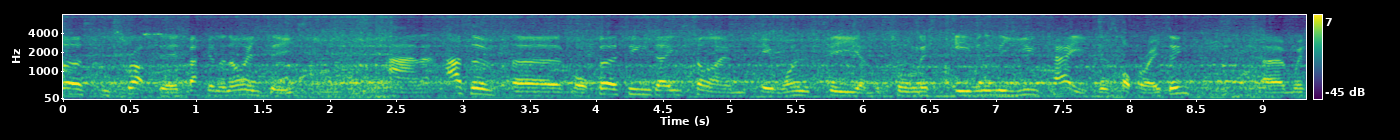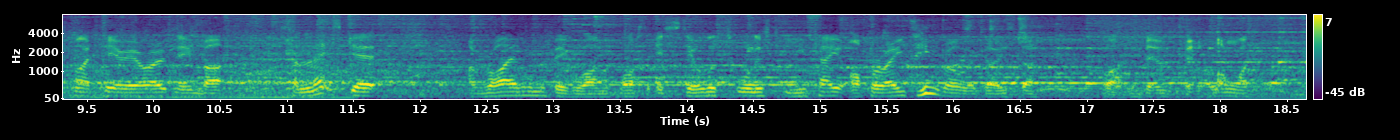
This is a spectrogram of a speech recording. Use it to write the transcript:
first constructed back in the 90s. And as of uh, well, 13 days time, it won't be the tallest even in the UK that's operating um, with Hyperia opening. But so let's get a ride on the big one whilst it's still the tallest UK operating roller coaster. Well, a bit, a bit of a long one.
